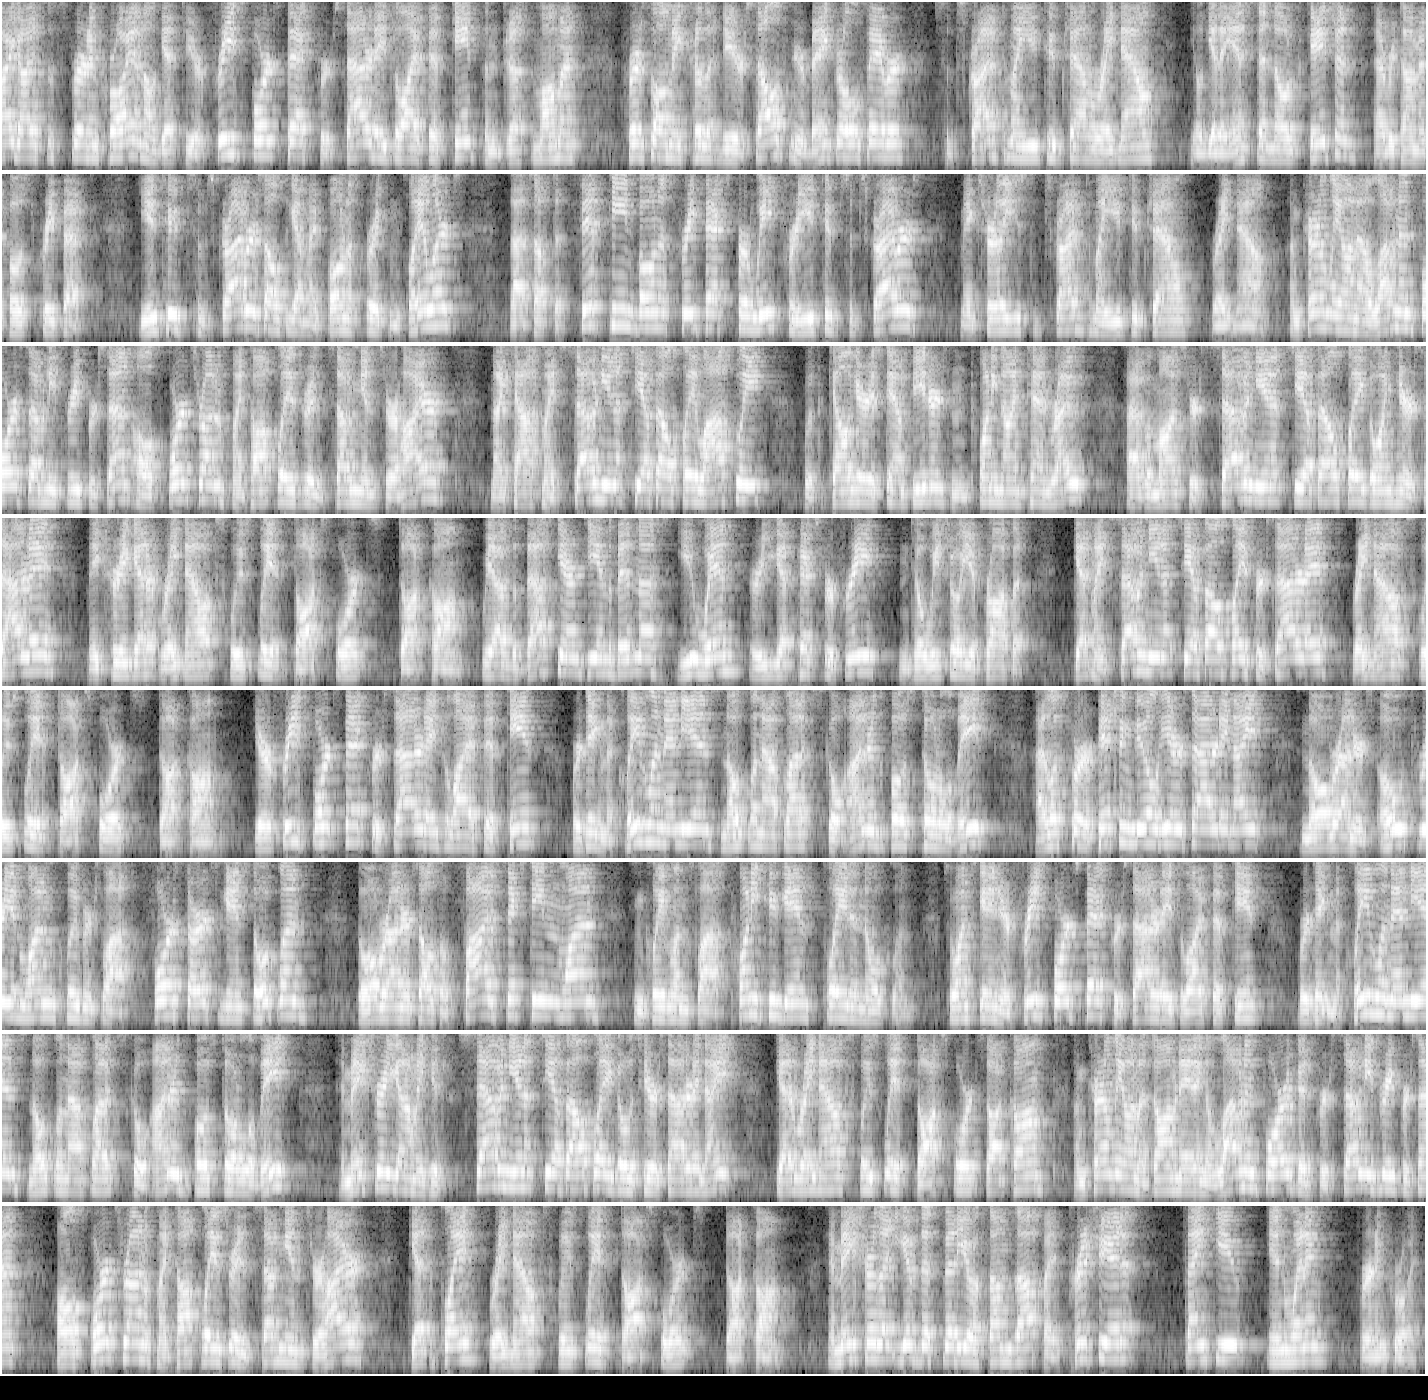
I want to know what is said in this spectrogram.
Hi guys, this is Vernon Croy and I'll get to your free sports pick for Saturday, July 15th in just a moment. First of all, make sure that you do yourself and your bankroll a favor. Subscribe to my YouTube channel right now. You'll get an instant notification every time I post a free pick. YouTube subscribers also get my bonus breaking play alerts. That's up to 15 bonus free picks per week for YouTube subscribers. Make sure that you subscribe to my YouTube channel right now. I'm currently on 11 and 4, 73% all sports run with my top plays rated 7 units or higher. And I cashed my 7 unit CFL play last week with the Calgary Stampeders and 29-10 rout. I have a monster 7 unit CFL play going here Saturday. Make sure you get it right now exclusively at DocSports.com. We have the best guarantee in the business. You win or you get picks for free until we show you a profit. Get my 7 unit CFL play for Saturday right now exclusively at DocSports.com. Your free sports pick for Saturday, July 15th. We're taking the Cleveland Indians and Oakland Athletics go under the post total of 8. I look for a pitching duel here Saturday night. And the over-under's 0-3 and 1. Kluber's last four starts against Oakland. The over-under's also 5-16 and 1 in Cleveland's last 22 games played in Oakland. So once again, your free sports pick for Saturday, July 15th. We're taking the Cleveland Indians and Oakland Athletics go under the post total of 8. And make sure you got on my huge 7-unit CFL play goes here Saturday night. Get it right now exclusively at DocSports.com. I'm currently on a dominating 11 and 4, good for 73%. All sports run with my top plays rated 7 units or higher. Get the play right now exclusively at DocSports.com. And make sure that you give this video a thumbs up. I appreciate it. Thank you. In winning, Vernon Croy.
